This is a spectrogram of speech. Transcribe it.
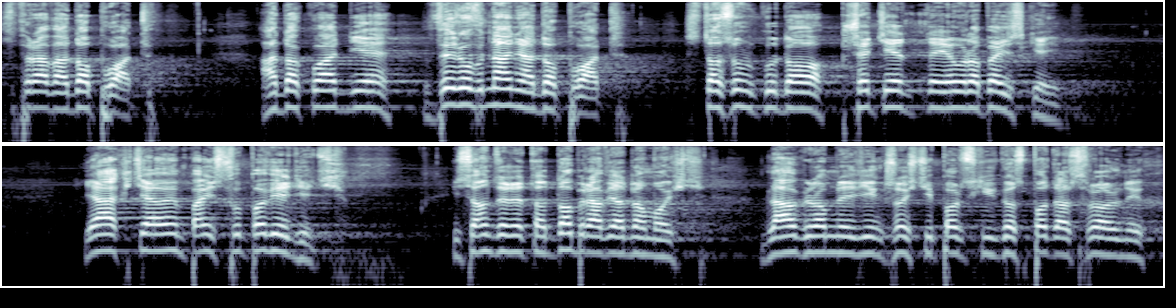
Sprawa dopłat, a dokładnie wyrównania dopłat w stosunku do przeciętnej europejskiej. Ja chciałem Państwu powiedzieć, i sądzę, że to dobra wiadomość dla ogromnej większości polskich gospodarstw rolnych,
